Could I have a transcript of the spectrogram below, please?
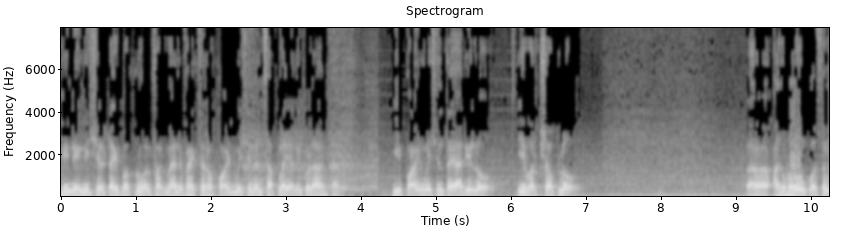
దీన్ని initial type approval for manufacture of point machine and supply అని కూడా అంటారు. ఈ పాయింట్ మిషన్ తయారీలో ఈ వర్క్షాప్లో అనుభవం కోసం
